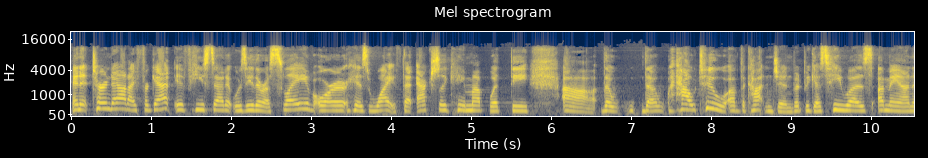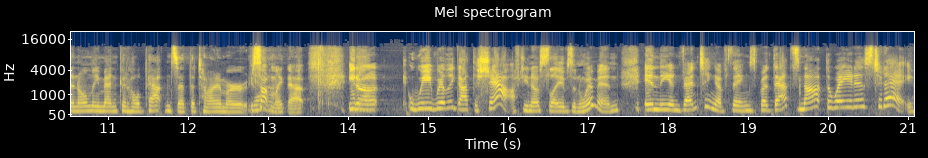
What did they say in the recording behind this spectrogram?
And it turned out, I forget if he said it was either a slave or his wife that actually came up with the, uh, the, the how to of the cotton gin, but because he was a man and only men could hold patents at the time or Yeah. something like that. You know, we really got the shaft, you know, slaves and women in the inventing of things, but that's not the way it is today.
